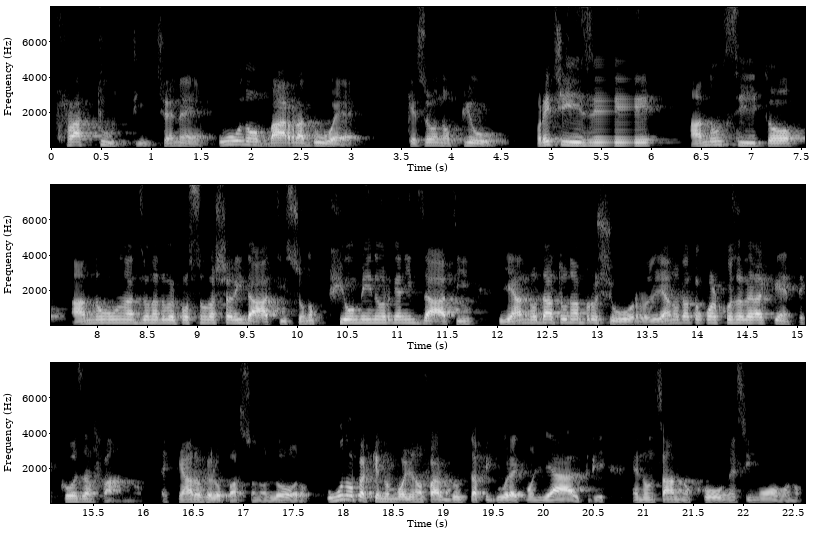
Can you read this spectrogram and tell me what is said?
fra tutti ce n'è uno barra due che sono più precisi, hanno un sito, hanno una zona dove possono lasciare i dati, sono più o meno organizzati, gli hanno dato una brochure, gli hanno dato qualcosa dal cliente, cosa fanno? È chiaro che lo passano loro. Uno perché non vogliono fare brutta figura con gli altri e non sanno come si muovono.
